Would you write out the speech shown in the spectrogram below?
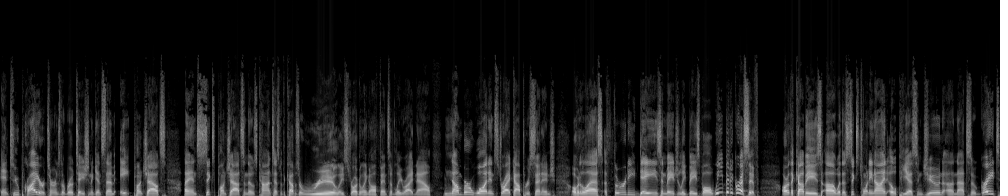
In two prior turns, the rotation against them, eight punch outs and six punch outs in those contests. But the Cubs are really struggling offensively right now. Number one in strikeout percentage over the last 30 days in Major League Baseball. We've been aggressive are the Cubbies uh, with a 629 OPS in June, uh, not so great,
